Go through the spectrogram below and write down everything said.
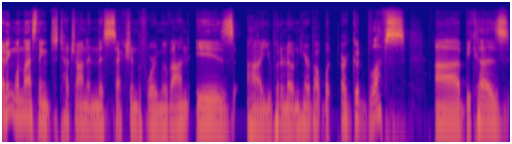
I think one last thing to touch on in this section before we move on is uh, you put a note in here about what are good bluffs, uh, because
